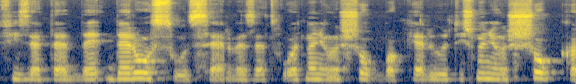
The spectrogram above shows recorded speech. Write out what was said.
fizetett, de, de rosszul szervezett volt, nagyon sokba került, és nagyon sok,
